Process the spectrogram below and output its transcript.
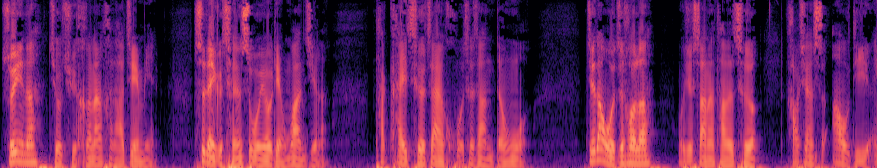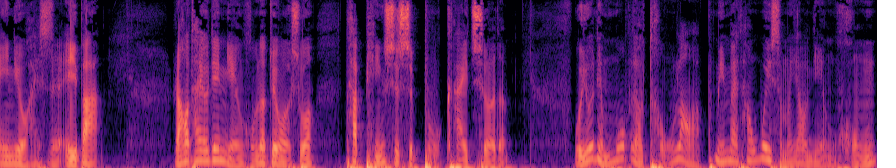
所以呢，就去荷兰和他见面，是哪个城市我有点忘记了。他开车在火车站等我，接到我之后呢，我就上了他的车，好像是奥迪 A 六还是 A 八。然后他有点脸红的对我说：“他平时是不开车的。”我有点摸不了头脑啊，不明白他为什么要脸红。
